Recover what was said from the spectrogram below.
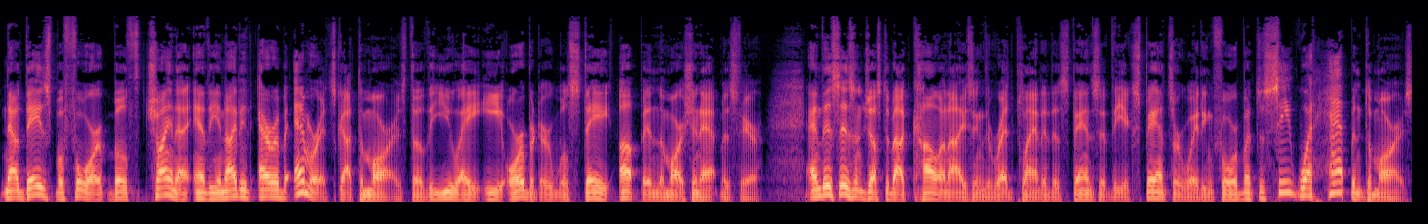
Now, days before, both China and the United Arab Emirates got to Mars, though the UAE orbiter will stay up in the Martian atmosphere. And this isn't just about colonizing the red planet, as fans of The Expanse are waiting for, but to see what happened to Mars.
